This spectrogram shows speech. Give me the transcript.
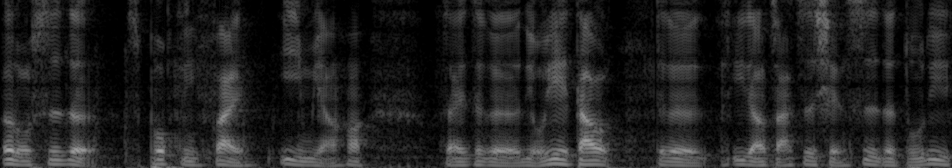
俄罗斯的 Sputnik V 疫苗，哈，在这个《柳叶刀》这个医疗杂志显示的独立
